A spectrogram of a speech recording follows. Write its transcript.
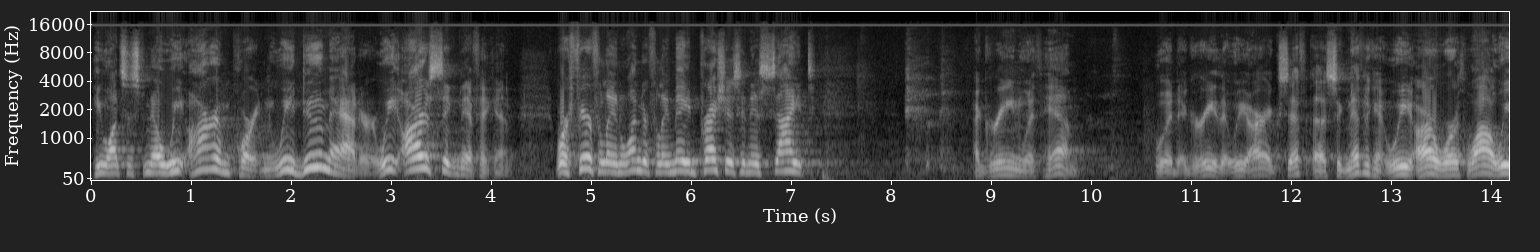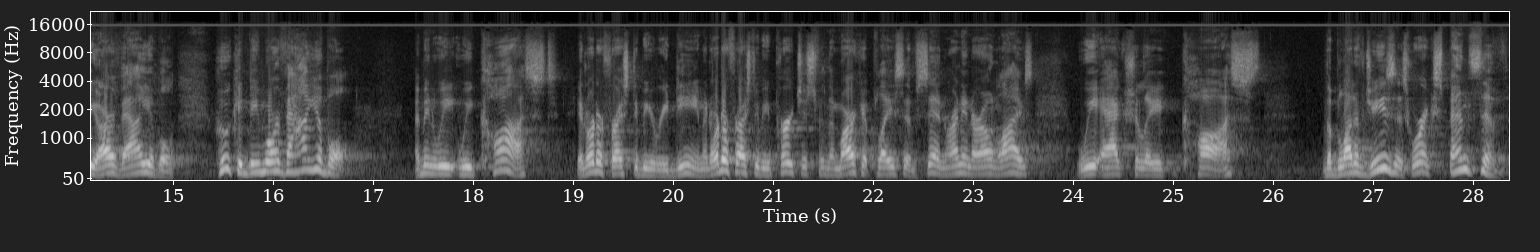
he wants us to know we are important, we do matter, we are significant. We're fearfully and wonderfully made precious in His sight. Agreeing with Him would agree that we are uh, significant, we are worthwhile, we are valuable. Who could be more valuable? I mean, we, we cost, in order for us to be redeemed, in order for us to be purchased from the marketplace of sin, running our own lives, we actually cost the blood of Jesus. We're expensive.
